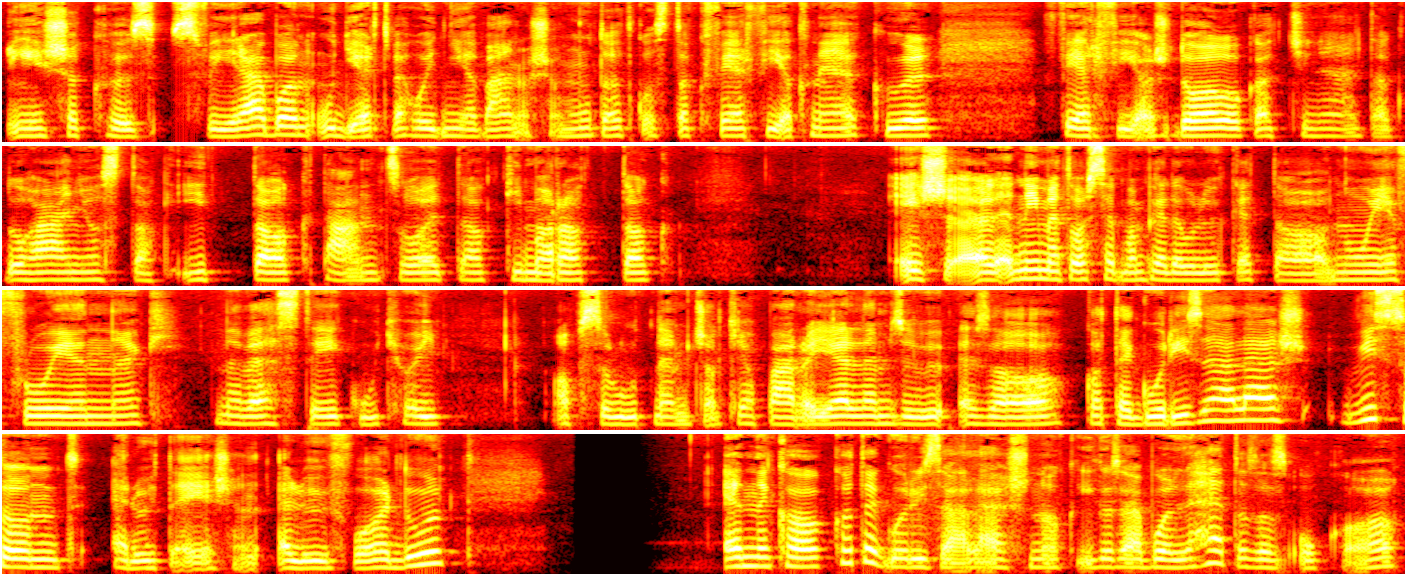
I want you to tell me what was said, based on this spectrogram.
és a közszférában, úgy értve, hogy nyilvánosan mutatkoztak férfiak nélkül, férfias dolgokat csináltak, dohányoztak, ittak, táncoltak, kimaradtak, és Németországban például őket a Neue Freunnek nevezték, úgyhogy abszolút nem csak Japánra jellemző ez a kategorizálás, viszont erőteljesen előfordul. Ennek a kategorizálásnak igazából lehet az az oka,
